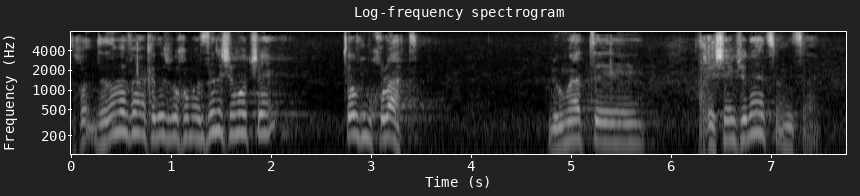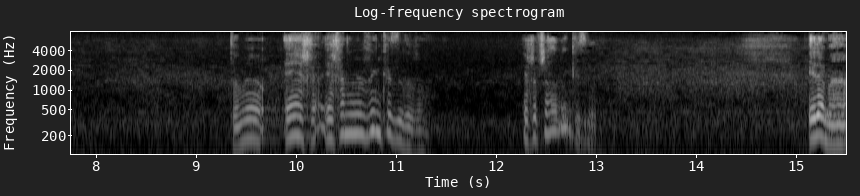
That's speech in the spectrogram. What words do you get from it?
נכון? זה לא מבין, הקדוש ברוך הוא אומר, זה נשמות שטוב מוחלט. לעומת אה, הרשעים שלא יצאו ממצרים. אתה אומר, איך, איך אני מבין כזה דבר? איך אפשר להבין כזה? אלא מה?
